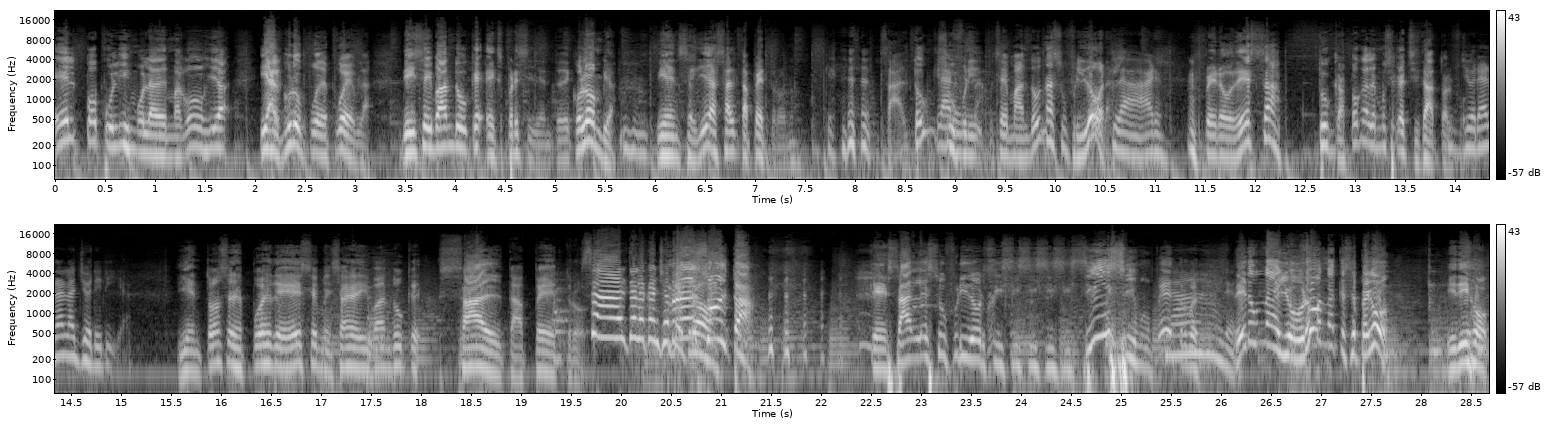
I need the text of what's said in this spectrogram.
el populismo, la demagogia y al grupo de Puebla. Dice Iván Duque, expresidente de Colombia. Y enseguida salta Petro, ¿no? Que- Salta un Claro, sufri- sabe. se mandó una sufridora. Claro. Pero de esas tucas, póngale música de chisato al fondo. Llorar a la llorería. Y entonces después de ese mensaje de Iván Duque, salta Petro. Salta a la cancha, Petro. Resulta que sale sufridor, sí, sí, sí, sí, sí, sí, sí, Petro. Claro. Era una llorona que se pegó. Y dijo,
